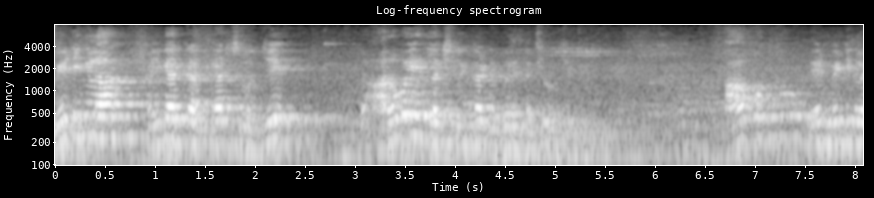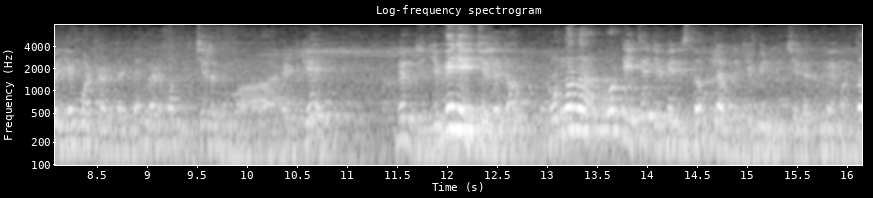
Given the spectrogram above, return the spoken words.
మీటింగ్లో కైగారిక అధికారులు వచ్చి అరవై ఐదు లక్షలు ఇంకా డెబ్బై ఐదు లక్షలు వచ్చింది ఆ పొద్దు నేను మీటింగ్లో ఏం మాట్లాడుతుంటే మేడం ఇచ్చేయలేదు ఇచ్చేయలేదు ఆ రేట్కే మేము జమీనే ఇచ్చేయలేదు? రెండున్నర కోటి ఇచ్చే జమీన్ ఇస్తాం లేకపోతే జమీన్ ఇచ్చేయలేదు. మేమంతా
